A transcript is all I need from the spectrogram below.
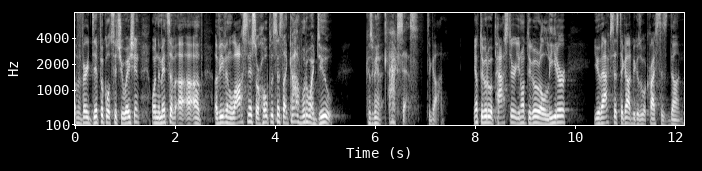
of a very difficult situation or in the midst of, uh, uh, of, of even lostness or hopelessness, like, God, what do I do? Because we have access to God. You don't have to go to a pastor, you don't have to go to a leader. You have access to God because of what Christ has done.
